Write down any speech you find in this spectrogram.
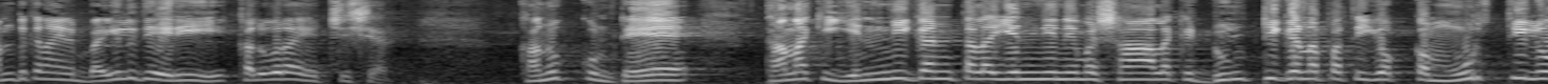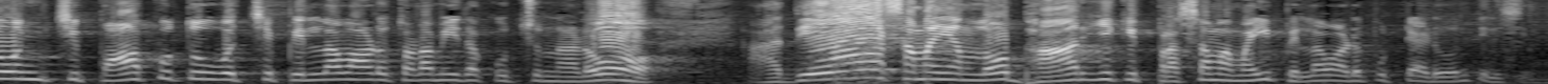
అందుకని ఆయన బయలుదేరి కలువరాయి వచ్చేశారు. కనుక్కుంటే తనకి ఎన్ని గంటల ఎన్ని నిమిషాలకి డుంటి గణపతి యొక్క మూర్తిలోంచి పాకుతూ వచ్చి పిల్లవాడు తొడ మీద కూర్చున్నాడో అదే సమయంలో భార్యకి ప్రసవమై పిల్లవాడు పుట్టాడు అని తెలిసింది.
